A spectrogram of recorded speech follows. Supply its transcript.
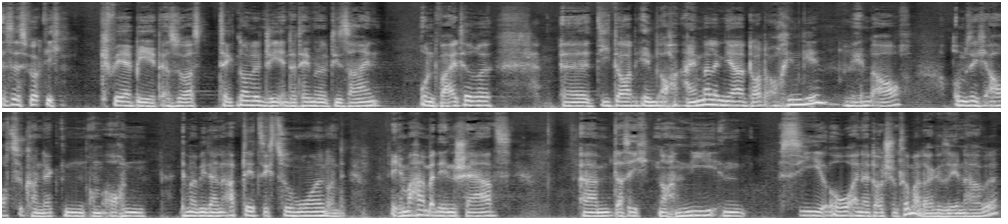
es ist wirklich querbeet. Also du hast Technology, Entertainment und Design und weitere, äh, die dort eben auch einmal im Jahr dort auch hingehen, mhm. eben auch, um sich auch zu connecten, um auch ein, immer wieder ein Update sich zu holen. Und ich mache immer den Scherz, ähm, dass ich noch nie einen CEO einer deutschen Firma da gesehen habe,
